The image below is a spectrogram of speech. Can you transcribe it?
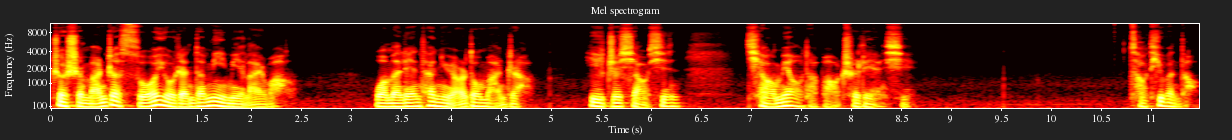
这是瞒着所有人的秘密来往，我们连他女儿都瞒着，一直小心、巧妙的保持联系。草剃问道：“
